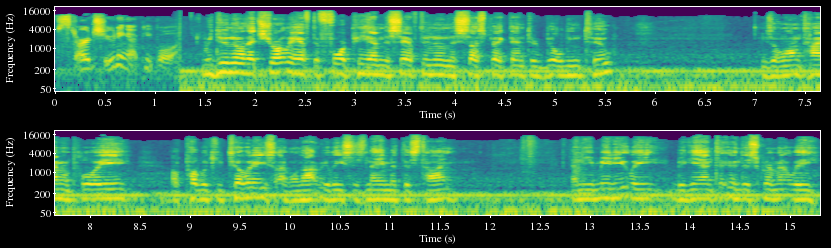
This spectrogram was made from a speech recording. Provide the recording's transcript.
start shooting at people. We do know that shortly after 4 p.m. this afternoon, the suspect entered Building 2. He's a longtime employee of Public Utilities. I will not release his name at this time. And he immediately began to indiscriminately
